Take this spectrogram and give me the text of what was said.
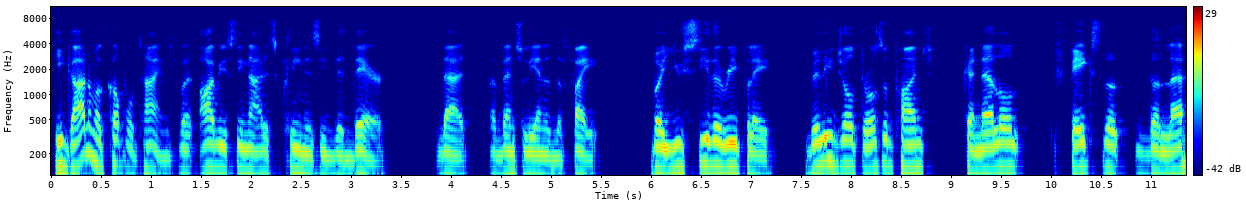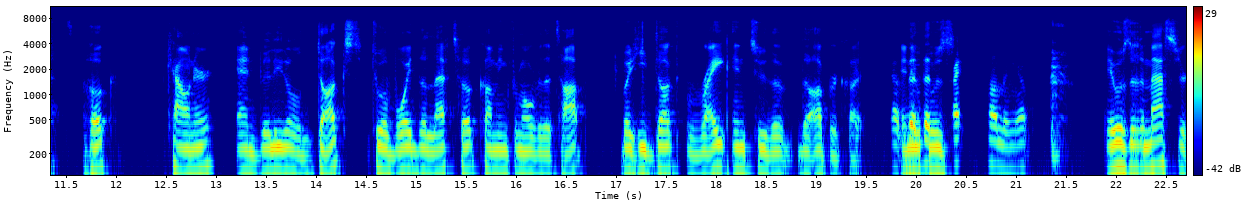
he got him a couple times but obviously not as clean as he did there that eventually ended the fight but you see the replay billy joe throws a punch canelo fakes the the left hook counter and billy joe ducks to avoid the left hook coming from over the top but he ducked right into the the uppercut Yeah, And the- it was- right coming. Yep. it was a master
